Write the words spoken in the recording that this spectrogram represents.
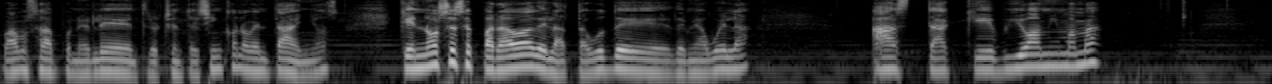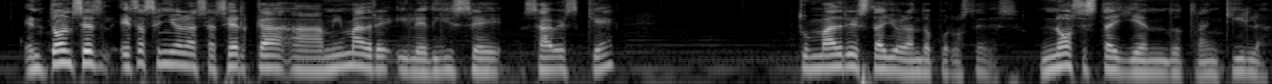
vamos a ponerle entre 85 y 90 años, que no se separaba del ataúd de, de mi abuela hasta que vio a mi mamá. Entonces, esa señora se acerca a mi madre y le dice, ¿sabes qué? Tu madre está llorando por ustedes. No se está yendo tranquila.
